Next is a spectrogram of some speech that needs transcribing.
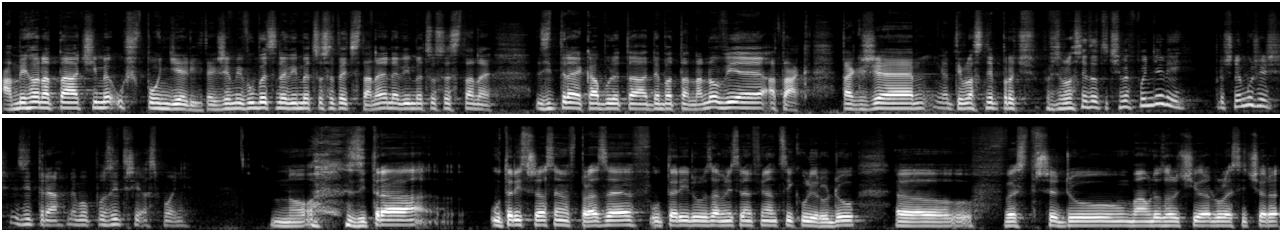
a my ho natáčíme už v pondělí, takže my vůbec nevíme, co se teď stane, nevíme, co se stane zítra, jaká bude ta debata na nově a tak. Takže ty vlastně, proč, proč vlastně to točíme v pondělí? Proč nemůžeš zítra, nebo pozítří aspoň? No, zítra úterý, středa jsem v Praze, v úterý jdu za ministrem financí kvůli Rudu, eh, ve středu mám dozorčí radu Lesičer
